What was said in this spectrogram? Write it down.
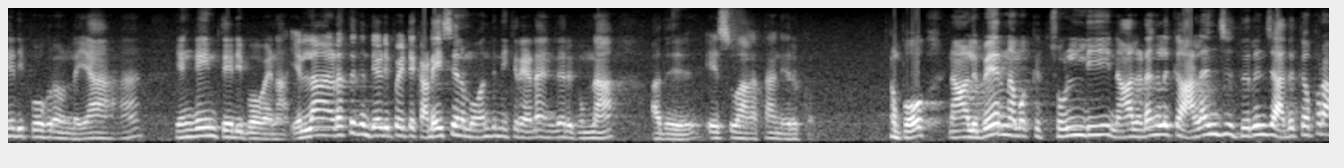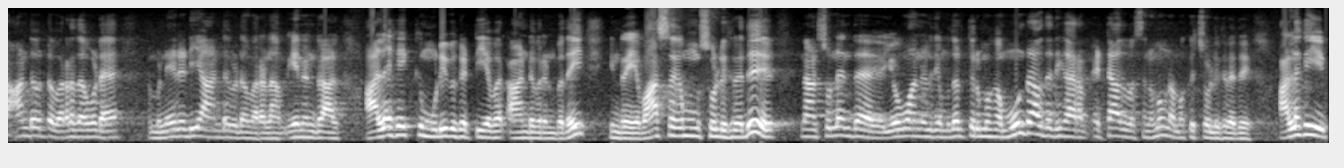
தேடி போகிறோம் இல்லையா? எங்கேயும் தேடி போவேனா எல்லா இடத்துக்கும் தேடி போயிட்டு கடைசியாக நம்ம வந்து நிற்கிற இடம் எங்கே இருக்கும்னா அது இயேசுவாகத்தான் இருக்கும். அப்போது நாலு பேர் நமக்கு சொல்லி நாலு இடங்களுக்கு அலைஞ்சு திரிஞ்சு அதுக்கப்புறம் ஆண்டவர்கிட்ட வர்றதை விட நம்ம நேரடியாக ஆண்டவரிடம் வரலாம். ஏனென்றால் அழகைக்கு முடிவு கட்டியவர் ஆண்டவர் என்பதை இன்றைய வாசகமும் சொல்லுகிறது. நான் சொன்ன இந்த யோவான் எழுதிய முதல் திருமுகம் மூன்றாவது அதிகாரம் எட்டாவது வசனமும் நமக்கு சொல்லுகிறது. அழகையை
